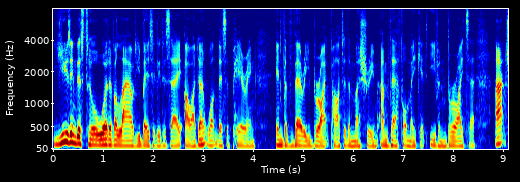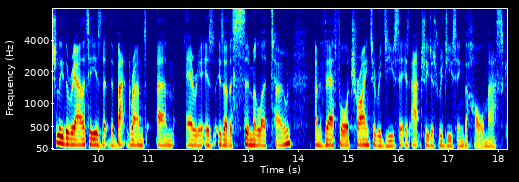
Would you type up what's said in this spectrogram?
using this tool would have allowed you basically to say, oh, I don't want this appearing in the very bright part of the mushroom and therefore make it even brighter. Actually, the reality is that the background um, area is, is of a similar tone, and therefore trying to reduce it is actually just reducing the whole mask,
